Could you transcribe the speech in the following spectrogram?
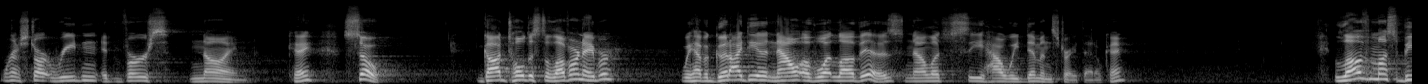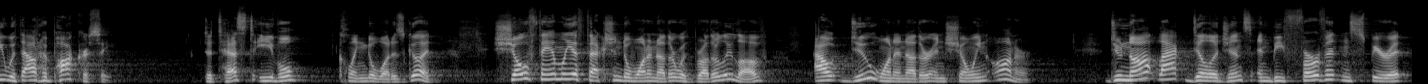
we're going to start reading at verse 9. Okay? So, God told us to love our neighbor. We have a good idea now of what love is. Now let's see how we demonstrate that, okay? Love must be without hypocrisy. Detest evil, cling to what is good. Show family affection to one another with brotherly love. Outdo one another in showing honor. Do not lack diligence and be fervent in spirit.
